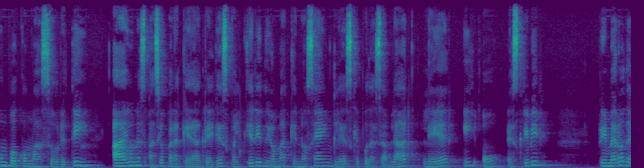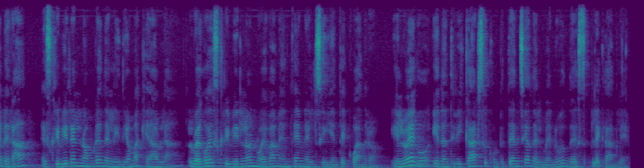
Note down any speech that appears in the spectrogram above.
un poco más sobre ti, hay un espacio para que agregues cualquier idioma que no sea inglés que puedas hablar, leer y o escribir. Primero deberá escribir el nombre del idioma que habla, luego escribirlo nuevamente en el siguiente cuadro y luego identificar su competencia del menú desplegable.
